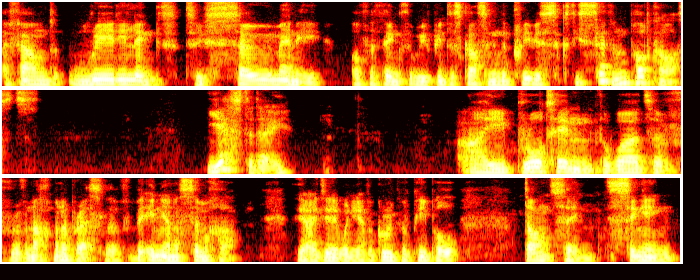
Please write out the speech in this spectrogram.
I found really linked to so many of the things that we've been discussing in the previous 67 podcasts. Yesterday, I brought in the words of Rav Nachman of Breslov, Be'inyan Simcha, the idea when you have a group of people dancing, singing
